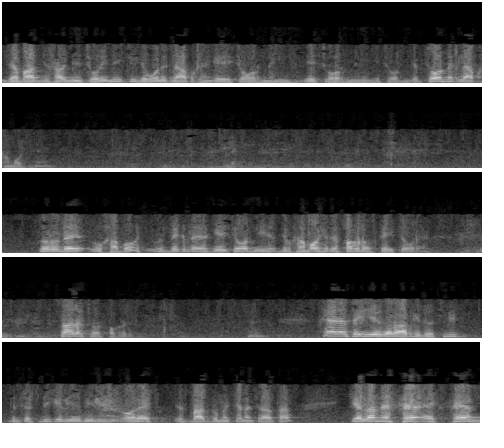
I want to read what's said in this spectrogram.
جب آپ جس آدمی نے چوری نہیں کی، جب وہ نکلے، آپ کہیں گے یہ چور نہیں یہ چور نہیں یہ چور نہیں جب چور نکلے، آپ خاموش نہیں تو نے وہ خاموش نکلے یہ چور نہیں ہے، جب خاموش ہے پکڑو اس کے یہ چور ہے۔ سارا چور پکڑ خیر، ایسے ہی یہ ذرا آپ کی دلچسپی کے لیے بھی لی اور ایک، اس بات کو میں کہنا چاہتا کہ اللہ نے ایک فیم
